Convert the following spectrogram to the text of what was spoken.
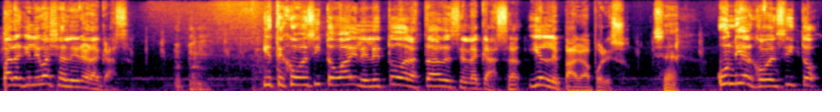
para que le vaya a leer a la casa. Y este jovencito va y le lee todas las tardes en la casa y él le paga por eso. Sí. Un día el jovencito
